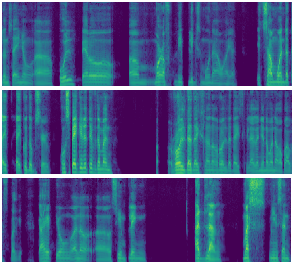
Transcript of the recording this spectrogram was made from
dun sa inyong uh, pool. Pero um, more of deep leagues muna ako ngayon. It's someone that I, I could observe. Kung speculative naman, roll the dice lang ng roll the dice. Kilala niyo naman ako Paps pag kahit yung ano uh, simpleng ad lang mas minsan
